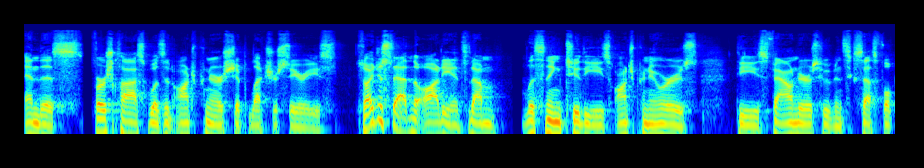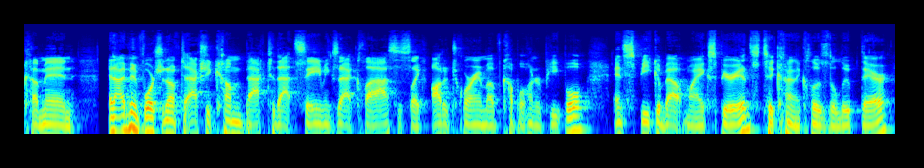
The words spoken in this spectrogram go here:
and this first class was an entrepreneurship lecture series. So I just sat in the audience and I'm listening to these entrepreneurs, these founders who have been successful come in. And I've been fortunate enough to actually come back to that same exact class. It's like auditorium of a couple hundred people and speak about my experience to kind of close the loop there.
